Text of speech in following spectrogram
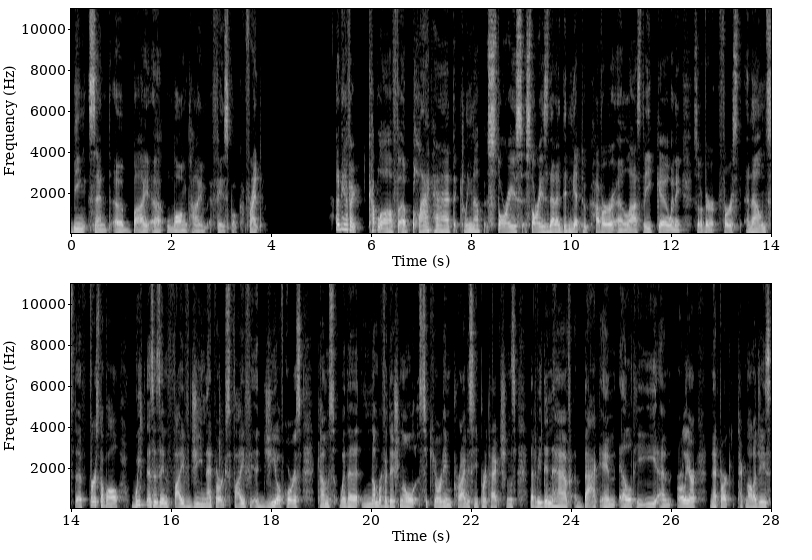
being sent uh, by a longtime Facebook friend. And we have a couple of uh, Hat cleanup stories, stories that I didn't get to cover uh, last week uh, when I sort of were first announced. Uh, first of all, weaknesses in 5G networks. 5G, of course, comes with a number of additional security and privacy protections that we didn't have back in LTE and earlier network technologies.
